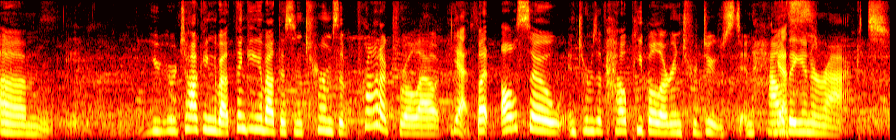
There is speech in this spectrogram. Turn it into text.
um, you were talking about thinking about this in terms of product rollout, yes. but also in terms of how people are introduced and how yes. they interact.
